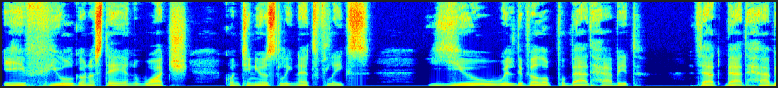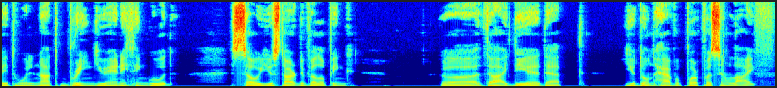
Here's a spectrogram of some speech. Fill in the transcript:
if you're gonna stay and watch continuously Netflix, you will develop a bad habit. That bad habit will not bring you anything good. So you start developing uh, the idea that you don't have a purpose in life.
